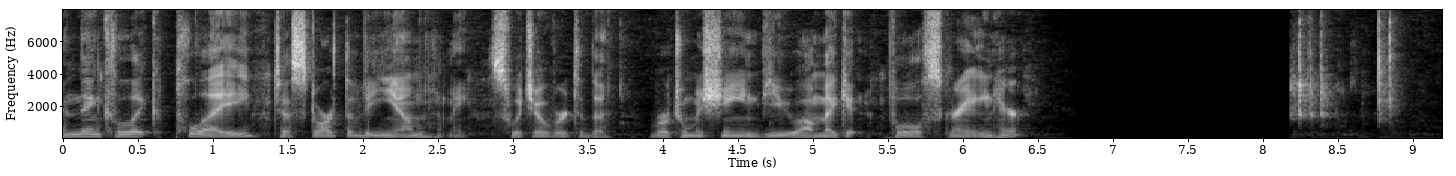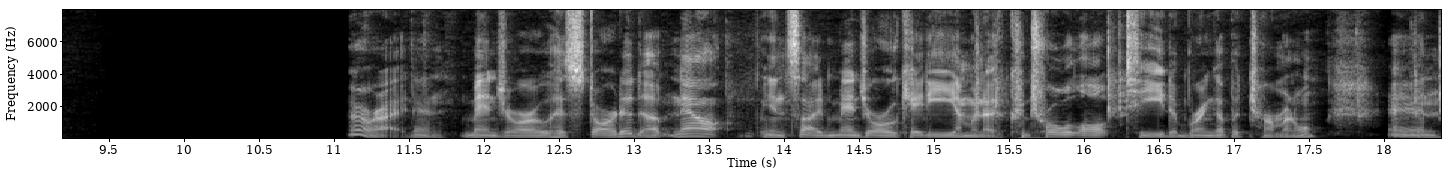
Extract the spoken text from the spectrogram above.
and then click Play to start the VM. Let me switch over to the virtual machine view. I'll make it full screen here. All right, and Manjaro has started up. Now, inside Manjaro KDE, I'm going to Control-Alt-T to bring up a terminal. And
